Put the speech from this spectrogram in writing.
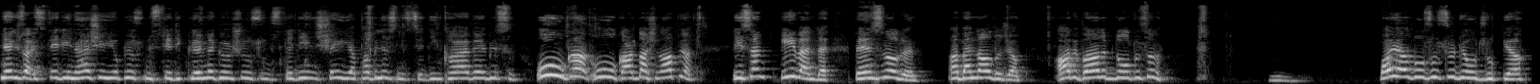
Ne güzel istediğin her şeyi yapıyorsun. istediklerine görüşüyorsun. istediğin şeyi yapabilirsin. istediğin karar verebilirsin. Oo, gar, oo kardeş ne yapıyorsun? İyi sen? İyi ben de. Benzin alıyorum. Ha ben de alacağım. Abi bana da bir doldursana. Hmm. Bayağı da uzun sürdü yolculuk ya.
